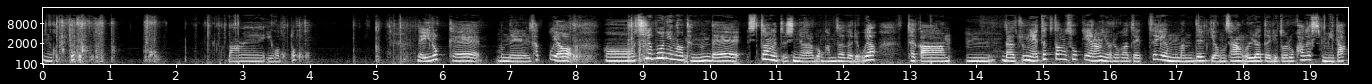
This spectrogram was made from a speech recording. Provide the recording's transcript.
이것도 그다음에 이것도 네, 이렇게 오늘 샀고요. 어, 10분이나 됐는데 시청해주신 여러분 감사드리고요. 제가 음, 나중에 책상 소개랑 여러 가지 액체 괴물 만들기 영상 올려드리도록 하겠습니다.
